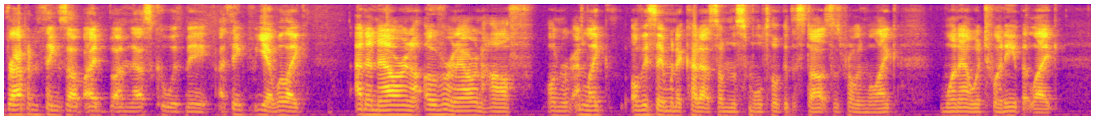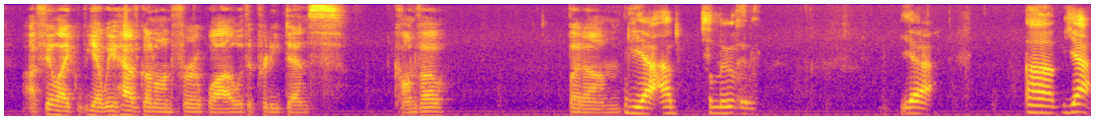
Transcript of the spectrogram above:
wrapping things up, I, I mean that's cool with me. I think yeah, we're like at an hour and a, over an hour and a half on, and like obviously I'm gonna cut out some of the small talk at the start, so it's probably more like one hour twenty. But like, I feel like yeah, we have gone on for a while with a pretty dense convo. But um, Yeah, absolutely. Yeah. Um, yeah,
